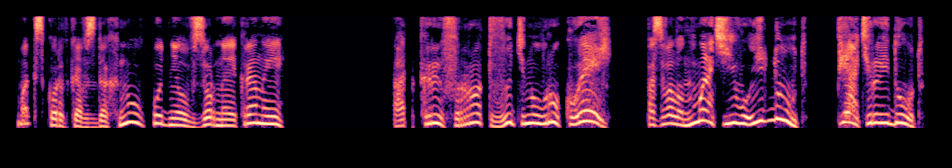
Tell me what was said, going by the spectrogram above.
Макс коротко вздохнул, поднял взор на экран и... Открыв рот, вытянул руку. «Эй!» — позвал он. «Мать его! Идут! Пятеро идут!»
